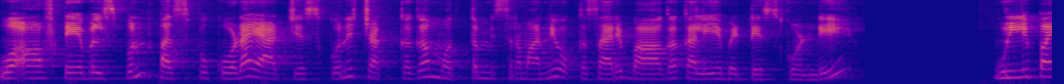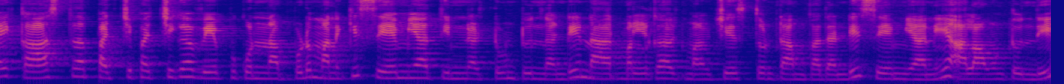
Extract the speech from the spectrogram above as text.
హాఫ్ టేబుల్ స్పూన్ పసుపు కూడా యాడ్ చేసుకొని చక్కగా మొత్తం మిశ్రమాన్ని ఒక్కసారి బాగా కలియబెట్టేసుకోండి. ఉల్లిపాయ కాస్త పచ్చి పచ్చిగా వేపుకున్నప్పుడు మనకి సేమియా తిన్నట్టు ఉంటుందండి. నార్మల్గా మనం చేస్తుంటాం కదండి సేమియాని అలా ఉంటుంది.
